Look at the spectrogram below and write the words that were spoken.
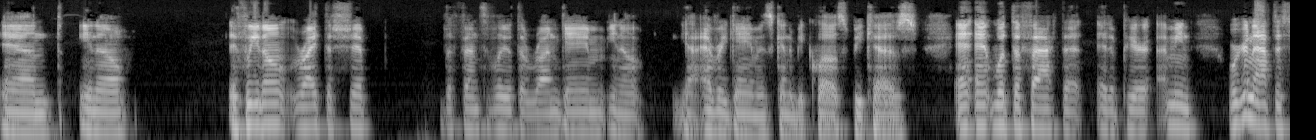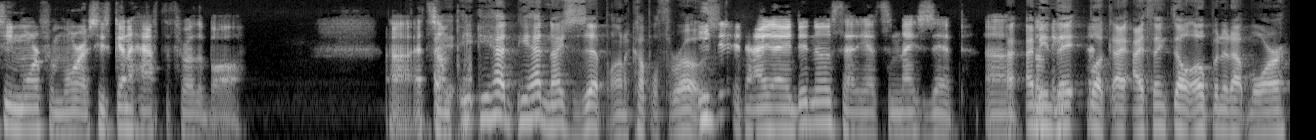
and you know, if we don't right the ship defensively with the run game, you know, yeah, every game is going to be close because, and, and with the fact that it appear, I mean, we're going to have to see more from Morris. He's going to have to throw the ball uh, at some He, point. he had he had nice zip on a couple throws. He did. I, I did notice that he had some nice zip. Uh, I, I mean, they look. I, I think they'll open it up more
